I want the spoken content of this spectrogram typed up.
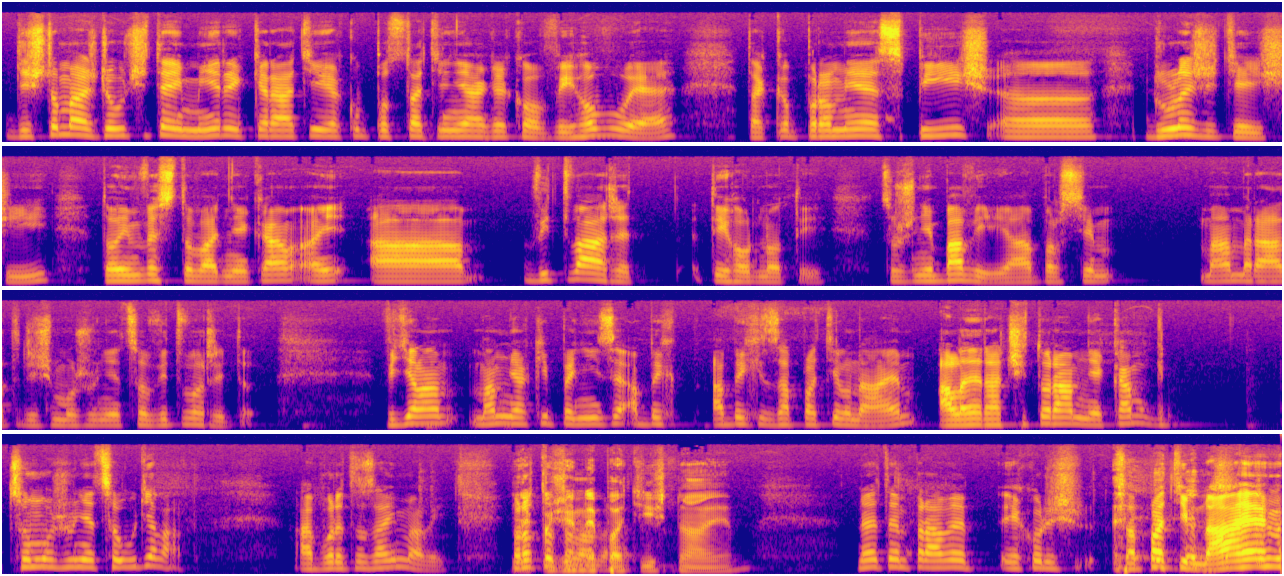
když to máš do určité míry, která ti jako v podstatě nějak jako vyhovuje, tak pro mě je spíš uh, důležitější to investovat někam a, a vytvářet ty hodnoty, což mě baví. Já prostě mám rád, když můžu něco vytvořit. Vydělám, mám nějaké peníze, abych, abych zaplatil nájem, ale radši to dám někam, co můžu něco udělat. A bude to zajímavý. Proto Jakože to mám rád. neplatíš nájem? Ne, ten právě, jako když zaplatím nájem,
